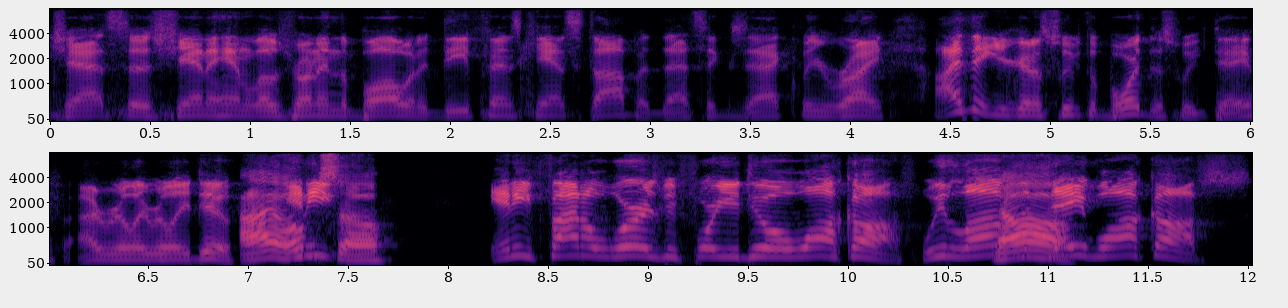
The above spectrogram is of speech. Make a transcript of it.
chat says Shanahan loves running the ball when a defense can't stop it. That's exactly right. I think you're going to sweep the board this week, Dave. I really, really do. I hope any, so. Any final words before you do a walk off? We love no. the Dave walk offs.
